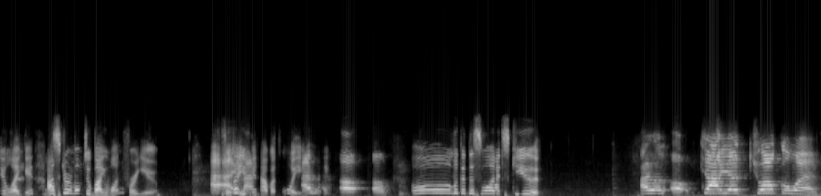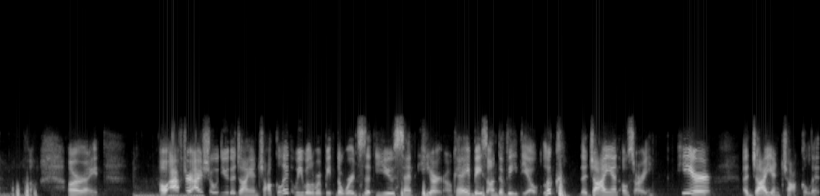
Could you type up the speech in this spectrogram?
You like it? Ask your mom to buy one for you I, so I that you like, can have a toy. I like a, a, Oh, look at this one. It's cute. I want a giant chocolate. All right. Oh, after I showed you the giant chocolate, we will repeat the words that you sent here, okay? Based on the video. Look, the giant, oh, sorry. Here, a giant chocolate.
